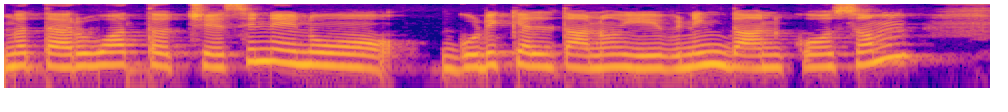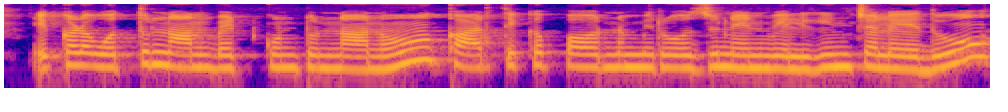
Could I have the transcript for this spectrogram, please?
ఇంకా తరువాత వచ్చేసి నేను గుడికి వెళ్తాను ఈవినింగ్. దానికోసం ఇక్కడ ఒత్తులు నానబెట్టుకుంటున్నాను. కార్తీక పౌర్ణమి రోజు నేను వెలిగించలేదు.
